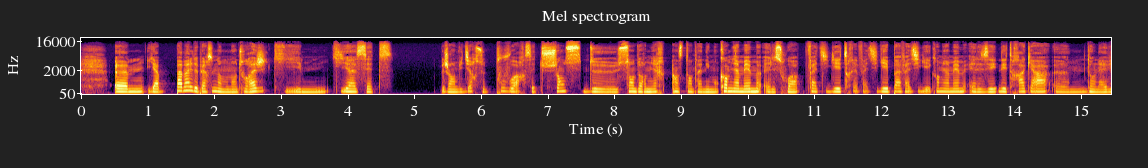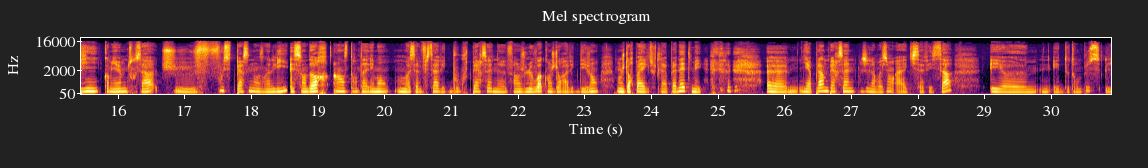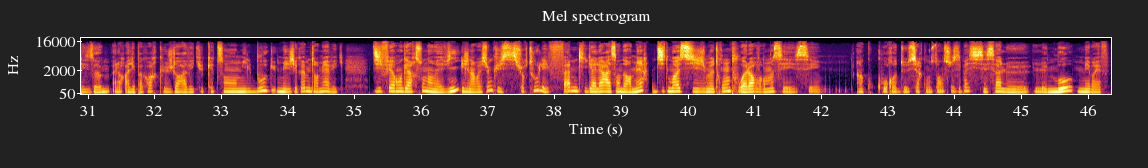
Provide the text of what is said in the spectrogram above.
Il euh, y a pas mal de personnes dans mon entourage qui, qui a cette j'ai envie de dire, ce pouvoir, cette chance de s'endormir instantanément. Quand bien même elles soient fatiguées, très fatiguées, pas fatiguées, quand bien même elles aient des tracas euh, dans la vie, quand bien même tout ça, tu fous cette personne dans un lit, elle s'endort instantanément. Moi, ça me fait ça avec beaucoup de personnes. Enfin, je le vois quand je dors avec des gens. Bon, je dors pas avec toute la planète, mais euh, il y a plein de personnes, j'ai l'impression, à qui ça fait ça. Euh, et, d'autant plus les hommes. Alors, allez pas croire que je dors avec 400 000 bougs, mais j'ai quand même dormi avec différents garçons dans ma vie. Et j'ai l'impression que c'est surtout les femmes qui galèrent à s'endormir. Dites-moi si je me trompe ou alors vraiment c'est un concours de circonstances. Je sais pas si c'est ça le, le mot, mais bref.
